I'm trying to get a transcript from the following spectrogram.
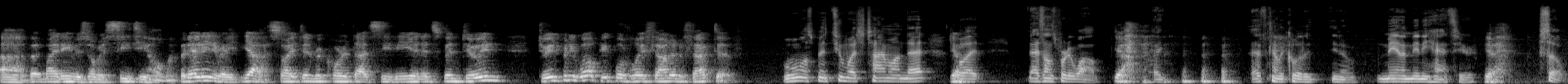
Uh, but my name is normally C.T. Holman. But at any rate, yeah, so I did record that CD, and it's been doing doing pretty well. People have really found it effective. We won't spend too much time on that, yeah. but that sounds pretty wild. Yeah. like, that's kind of cool that, you know, man of many hats here. Yeah. So,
